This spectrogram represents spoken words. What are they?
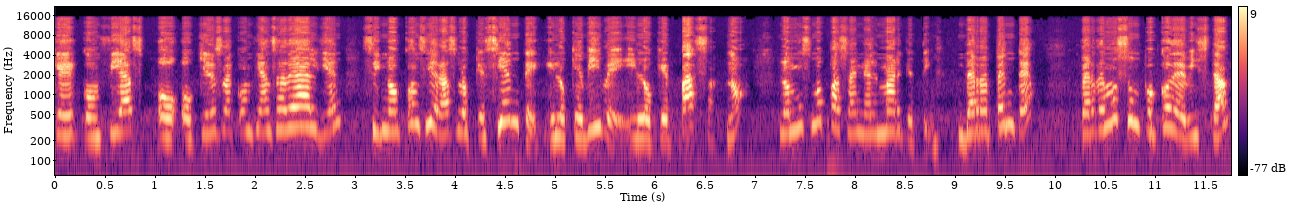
que confías o, quieres la confianza de alguien si no consideras lo que siente y lo que vive y lo que pasa, ¿no? Lo mismo pasa en el marketing. De repente perdemos un poco de vista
